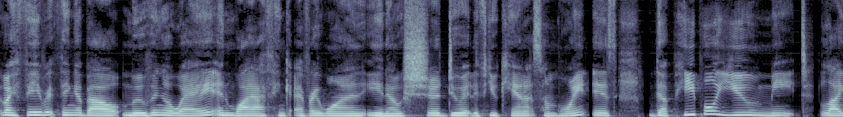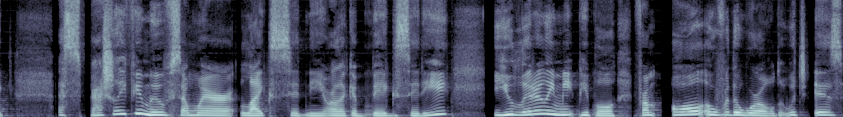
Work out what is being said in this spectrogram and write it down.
my favorite thing about moving away and why I think everyone, you know, should do it if you can at some point is the people you meet. Like, especially if you move somewhere like Sydney or like a big city, you literally meet people from all over the world, which is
